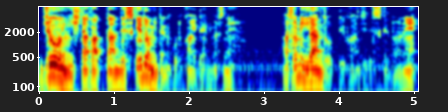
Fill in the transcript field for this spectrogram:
上位にしたかったんですけど、みたいなこと書いてありますね。あ、それいらんぞっていう感じですけどね。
